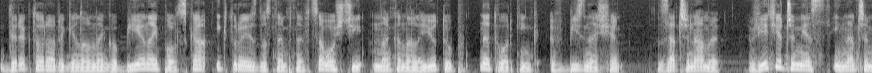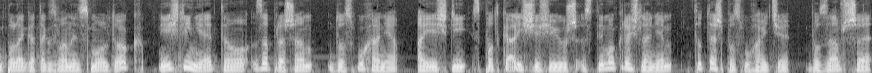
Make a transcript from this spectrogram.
dyrektora regionalnego BNI Polska i które jest dostępne w całości na kanale YouTube Networking w biznesie. Zaczynamy. Wiecie, czym jest i na czym polega tak zwany small talk? Jeśli nie, to zapraszam do słuchania. A jeśli spotkaliście się już z tym określeniem, to też posłuchajcie, bo zawsze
